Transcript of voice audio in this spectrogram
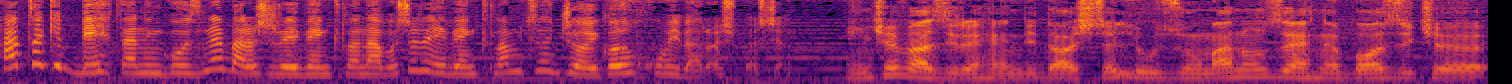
حتی که بهترین گزینه براش ریونکلا نباشه ریونکلا می‌تونه جایگاه خوبی براش باشه. اینکه وزیر هندی داشته لزوما اون ذهن بازی که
